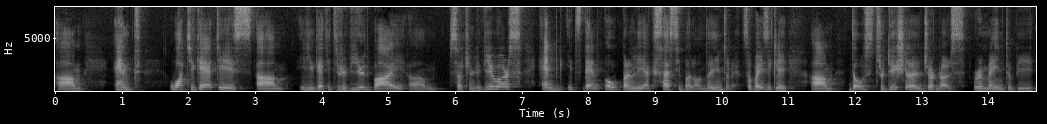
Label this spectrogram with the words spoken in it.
um, and what you get is um, you get it reviewed by um, certain reviewers and it's then openly accessible on the internet. So basically, um, those traditional journals remain to be,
